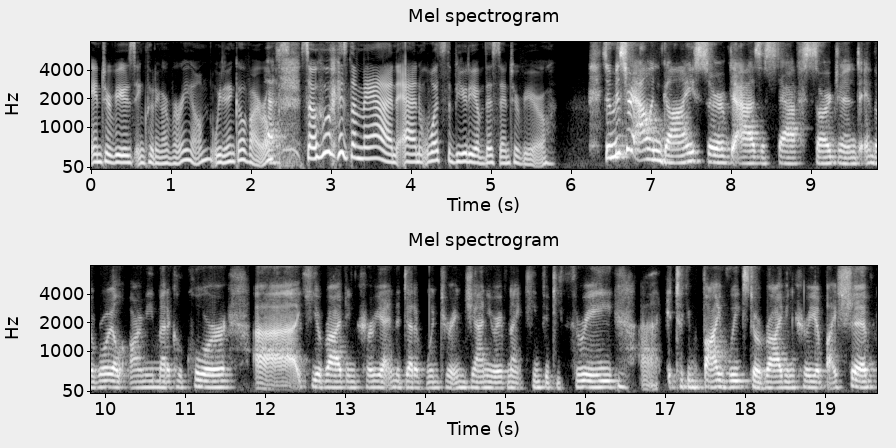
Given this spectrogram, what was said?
interviews, including our very own. We didn't go viral. Yes. So, who is the man and what's the beauty of this interview? So, Mr. Alan Guy served as a staff sergeant in the Royal Army Medical Corps. Uh, he arrived in Korea in the dead of winter in January of 1953. Uh, it took him five weeks to arrive in Korea by ship.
